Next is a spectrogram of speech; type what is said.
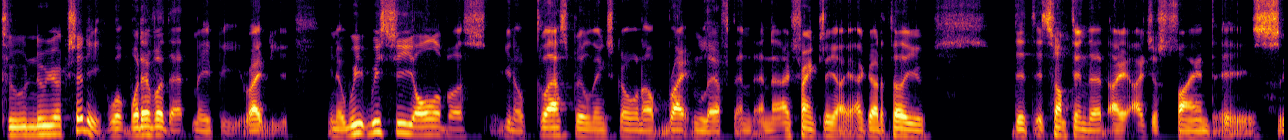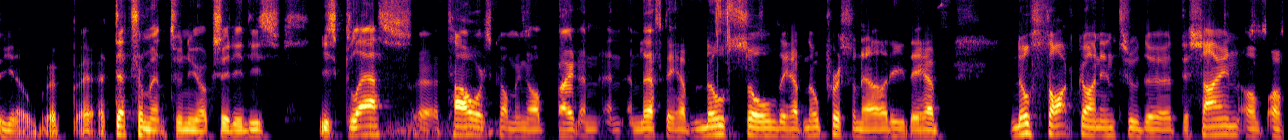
to New York City, whatever that may be, right? You, you know, we, we see all of us, you know, glass buildings going up right and left, and and I frankly, I, I got to tell you, that it's something that I, I just find is you know a, a detriment to New York City. These these glass uh, towers coming up right and, and, and left they have no soul they have no personality they have no thought gone into the design of, of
